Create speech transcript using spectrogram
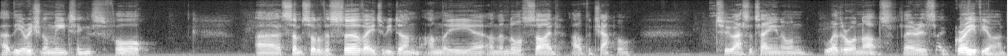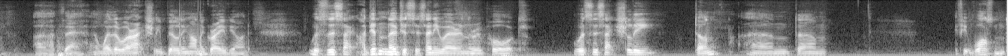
at the original meetings for uh, some sort of a survey to be done on the uh, on the north side of the chapel to ascertain on whether or not there is a graveyard uh, there and whether we're actually building on the graveyard. Was this, I didn't notice this anywhere in the report. Was this actually done? And um, if it wasn't,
